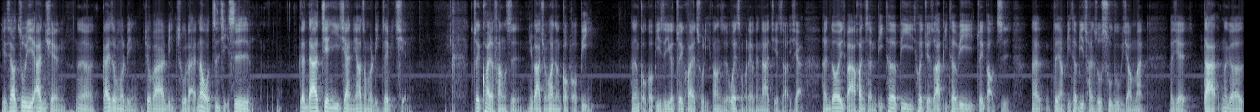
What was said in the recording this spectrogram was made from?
也是要注意安全，那该怎么领就把它领出来。那我自己是跟大家建议一下，你要怎么领这笔钱？最快的方式，你把它全部换成狗狗币，换成狗狗币是一个最快的处理方式。为什么呢？要跟大家介绍一下。很多会把它换成比特币，会觉得说啊，比特币最保值。那这样，比特币传输速度比较慢，而且大那个。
